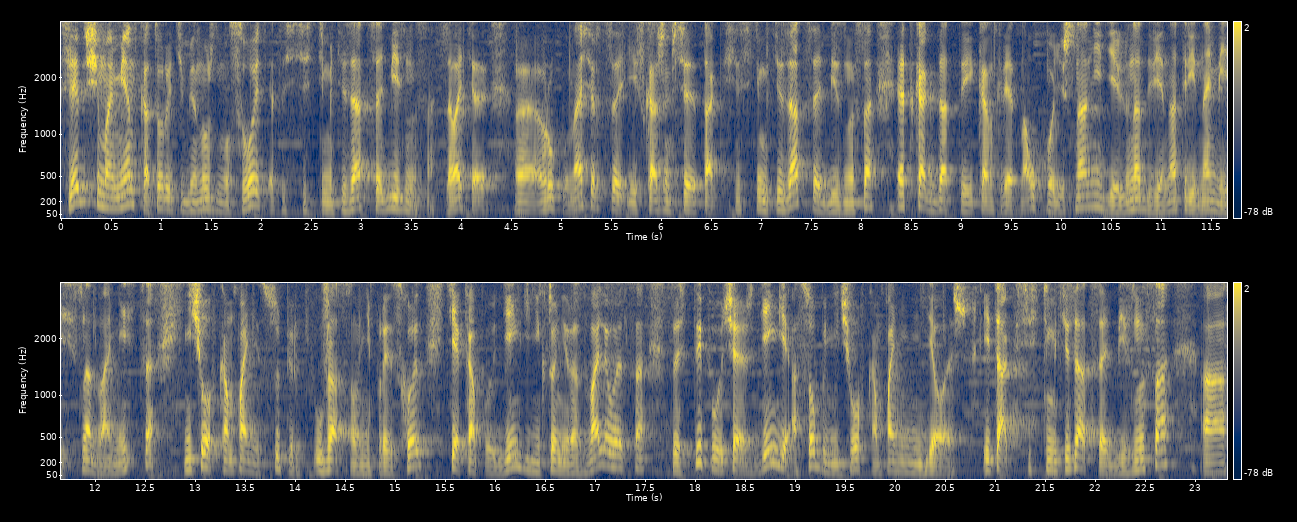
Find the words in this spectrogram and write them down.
Следующий момент, который тебе нужно усвоить, это систематизация бизнеса. Давайте э, руку на сердце и скажем себе так. Систематизация бизнеса – это когда ты конкретно уходишь на неделю, на две, на три, на месяц, на два месяца. Ничего в компании супер ужасного не происходит. Тебе капают деньги, никто не разваливается. То есть ты получаешь деньги, особо ничего в компании не делаешь. Итак, систематизация бизнеса а,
